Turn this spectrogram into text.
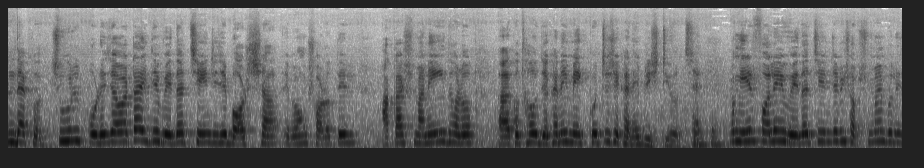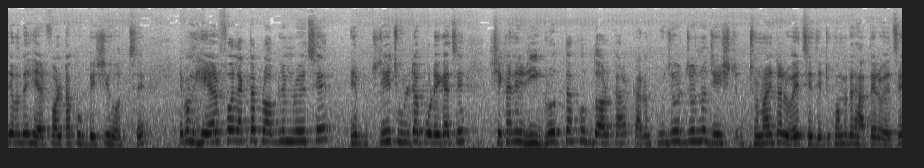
দেখো চুল পড়ে যাওয়াটা এই যে ওয়েদার চেঞ্জ এই যে বর্ষা এবং শরতের আকাশ মানেই ধরো কোথাও যেখানেই মেঘ করছে সেখানেই বৃষ্টি হচ্ছে। এবং এর ফলে এই ওয়েদার চেঞ্জ আমি সবসময় বলি যে আমাদের হেয়ার ফলটা খুব বেশি হচ্ছে। এবং হেয়ার ফল একটা প্রবলেম রয়েছে যে চুলটা পড়ে গেছে সেখানে রিগ্রোথটা খুব দরকার। কারণ পুজোর জন্য যে সময়টা রয়েছে যেটুকু আমাদের হাতে রয়েছে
